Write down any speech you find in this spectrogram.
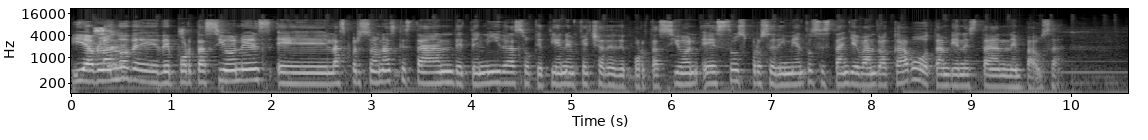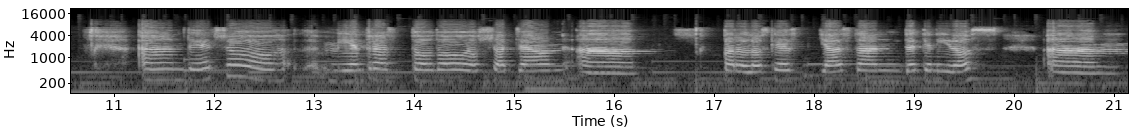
Y hablando de deportaciones, eh, las personas que están detenidas o que tienen fecha de deportación, ¿estos procedimientos se están llevando a cabo o también están en pausa? Um, de hecho, mientras todo el shutdown, um, para los que ya están detenidos, um,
